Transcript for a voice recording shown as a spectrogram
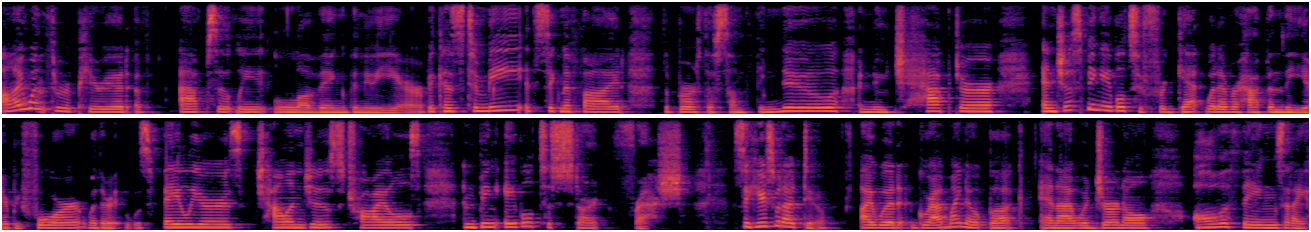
I went through a period of absolutely loving the new year because to me it signified the birth of something new, a new chapter, and just being able to forget whatever happened the year before, whether it was failures, challenges, trials, and being able to start fresh. So here's what I'd do I would grab my notebook and I would journal all the things that I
